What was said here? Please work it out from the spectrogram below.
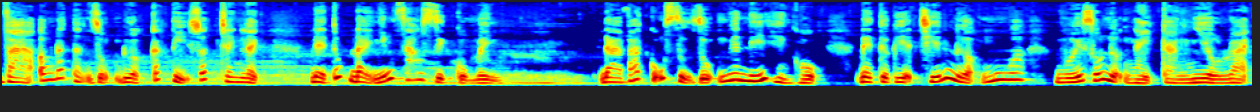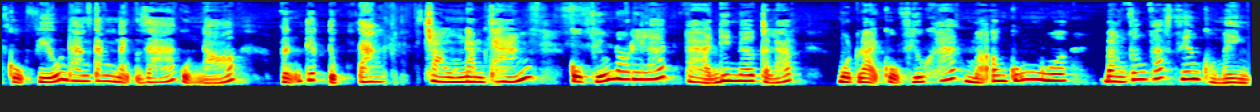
và ông đã tận dụng được các tỷ suất tranh lệch để thúc đẩy những giao dịch của mình. Davat cũng sử dụng nguyên lý hình hộp để thực hiện chiến lược mua với số lượng ngày càng nhiều loại cổ phiếu đang tăng mạnh giá của nó vẫn tiếp tục tăng. Trong 5 tháng, cổ phiếu Norilat và Dinner Club, một loại cổ phiếu khác mà ông cũng mua bằng phương pháp riêng của mình,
